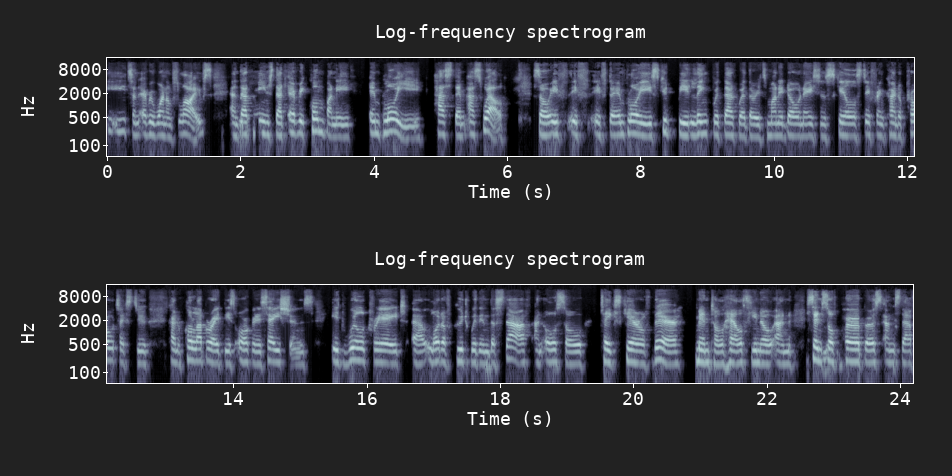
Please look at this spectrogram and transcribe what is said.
each and every one of lives and that means that every company employee has them as well. So if if if the employees could be linked with that whether it's money donation skills different kind of projects to kind of collaborate these organizations it will create a lot of good within the staff and also takes care of their mental health you know and sense of purpose and stuff.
